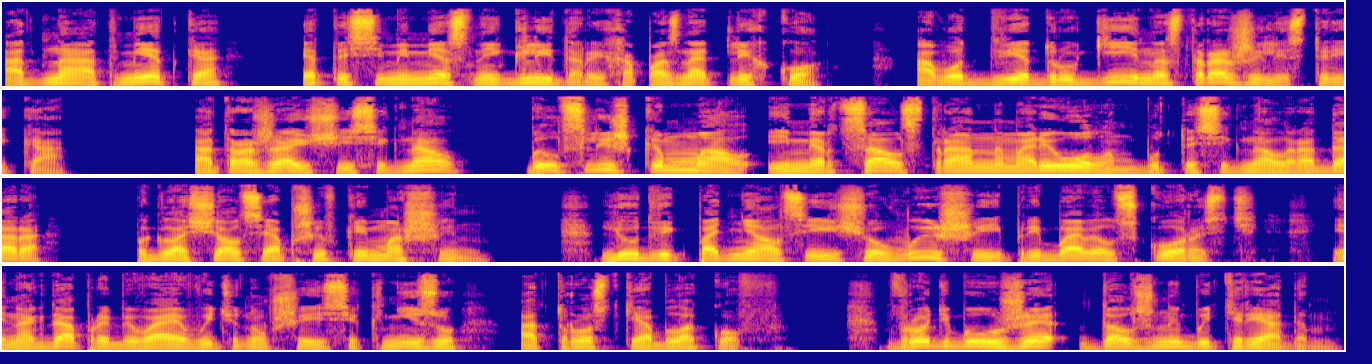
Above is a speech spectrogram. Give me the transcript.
Одна отметка — это семиместный глидер, их опознать легко, а вот две другие насторожили старика. Отражающий сигнал был слишком мал и мерцал странным ореолом, будто сигнал радара поглощался обшивкой машин. Людвиг поднялся еще выше и прибавил скорость, иногда пробивая вытянувшиеся к низу отростки облаков. Вроде бы уже должны быть рядом.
